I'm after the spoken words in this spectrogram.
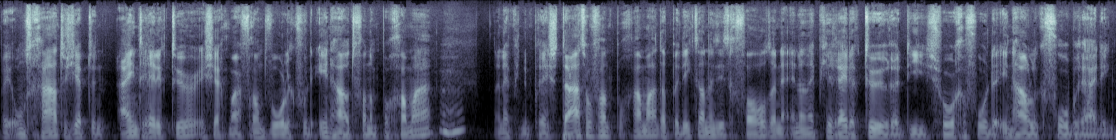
bij ons gaat. Dus je hebt een eindredacteur, is zeg maar verantwoordelijk voor de inhoud van een programma. Mhm. Dan heb je een presentator van het programma, dat ben ik dan in dit geval. En dan heb je redacteuren die zorgen voor de inhoudelijke voorbereiding.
